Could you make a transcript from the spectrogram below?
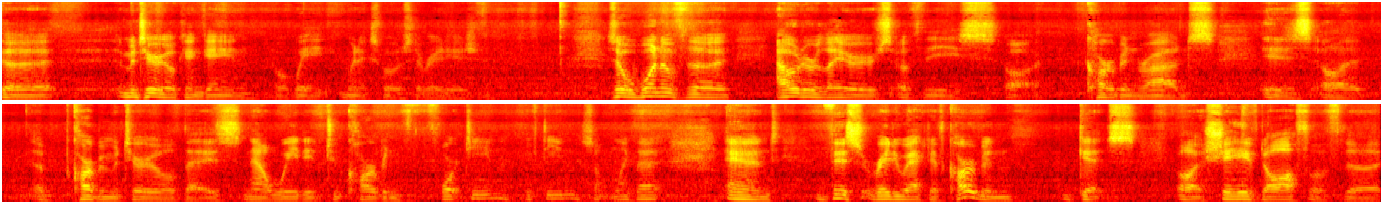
the material can gain weight when exposed to radiation. So one of the outer layers of these uh, carbon rods is uh, a carbon material that is now weighted to carbon 14, 15, something like that. And this radioactive carbon gets uh, shaved off of the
